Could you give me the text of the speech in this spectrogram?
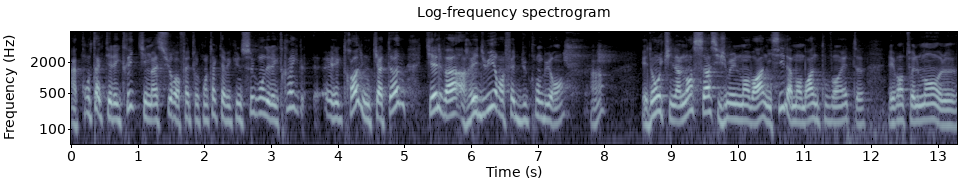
un contact électrique qui m'assure en fait le contact avec une seconde électrode, une cathode, qui elle va réduire en fait du comburant. Hein. Et donc finalement ça, si je mets une membrane ici, la membrane pouvant être euh, éventuellement le,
